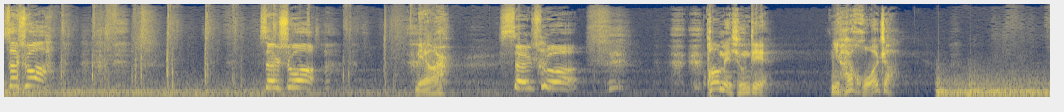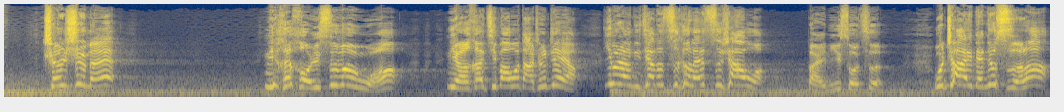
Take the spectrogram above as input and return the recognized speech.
三叔，三叔，冕儿，三叔，包勉兄弟，你还活着？陈世美，你还好意思问我？你让韩琦把我打成这样，又让你家的刺客来刺杀我，拜你所赐，我差一点就死了。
